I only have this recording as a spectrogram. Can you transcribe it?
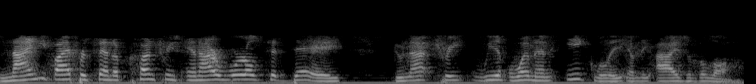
95% of countries in our world today do not treat women equally in the eyes of the law.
